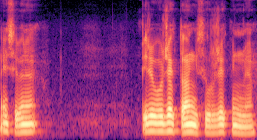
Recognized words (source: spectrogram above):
Neyse beni biri vuracak da hangisi vuracak bilmiyorum.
